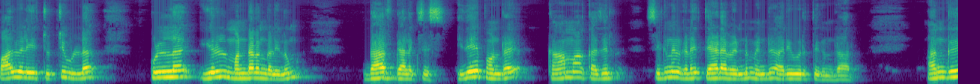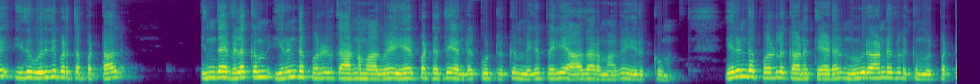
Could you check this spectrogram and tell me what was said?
பால்வெளியைச் சுற்றி உள்ள குள்ள இருள் மண்டலங்களிலும் டார்ஃப் கேலக்சிஸ். இதே போன்ற காமா கதிர் சிக்னல்களை தேட வேண்டும் என்று அறிவுறுத்துகின்றார். அங்கு இது உறுதிப்படுத்தப்பட்டால் இந்த விளக்கம் இருண்ட பொருள் காரணமாகவே ஏற்பட்டது என்ற கூற்றுக்கு மிகப்பெரிய ஆதாரமாக இருக்கும். இருண்ட பொருளுக்கான தேடல் நூறு ஆண்டுகளுக்கு முற்பட்ட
